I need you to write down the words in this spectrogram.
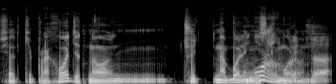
все-таки проходит, но чуть на более Может низком быть, уровне. да.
